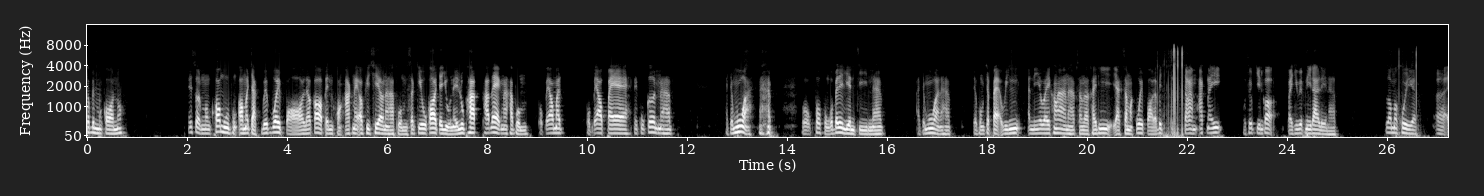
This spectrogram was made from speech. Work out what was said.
ก็เป็นมังกรเนาะ ในส่วนของข้อมูลผมเอามาจากเว็บเว่ยปอ แล้วก็เป็นของอาร์คในออฟฟิเชียลนะครับผม สกิลก็จะอยู่ในรูปภาพภาพแรกนะครับผม ผมไปเอามาผมไปเอาแปลใน Google นะครับ อาจจะมั่วนะครับเพราะผมก็ไม่ได้เรียนจีนนะครับ อาจจะมั่วนะครับ ดี๋ยวผมจะแปะวิงอันนี้ไว้ข้างล่างนะครับสำหรับใครที่อยากสมัครเว่ยปอแล้วไปตามอาร์คในของเซิร์ฟจีนก็ไปที่เว็บนี้ได้เลยนะครับ เรามาคุยกันเอ่อไอ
